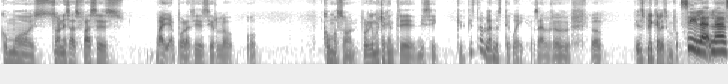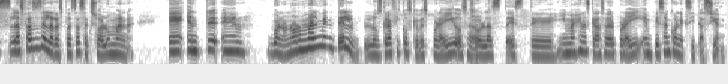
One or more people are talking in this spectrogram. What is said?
cómo son esas fases, vaya, por así decirlo, o cómo son? Porque mucha gente dice, ¿qué, está hablando este güey? O sea, explícales un poco. Sí, las, las, fases de la respuesta sexual humana. Eh, bueno, normalmente los gráficos que ves por ahí, o sea, o las este, imágenes que vas a ver por ahí, empiezan con excitación.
